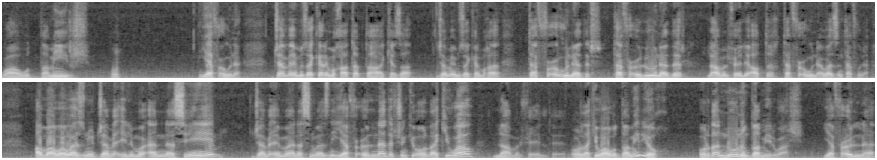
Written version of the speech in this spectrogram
Vavu damir. Yef'une. Cem'i müzekkeri muhatap da hakeza. Cem'i müzekkeri muhatap. Tef'unedir. Tef'ulunedir. Lamül fiili attık. Tef'une. Vezin tef'une. Ama ve veznu cem'il müennesi cem'i müennesin vezni yef'ulnedir. Çünkü oradaki vav lamül fiildir. Oradaki vav damir yok. Orada nunun damir var. Yef'ulne,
